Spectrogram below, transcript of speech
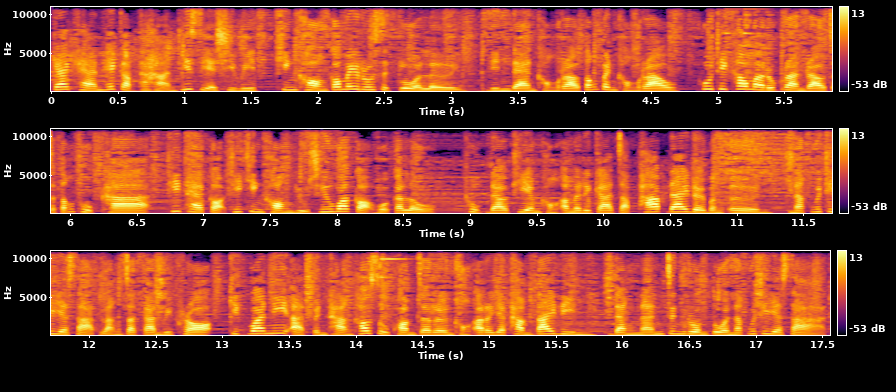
แก้แค้นให้กับทหารที่เสียชีวิต คิงคองก็ไม่รู้สึกกลัวเลย ดินแดนของเราต้องเป็นของเรา ผู้ที่เข้ามารุกรานเราจะต้องถูกฆ่า ที่แท้เกาะที่คิงคองอยู่ชื่อว่าเกาะหัวกะโหลกถูกดาวเทียมของอเมริกาจับภาพได้โดยบังเอิญ นักวิทยาศาสตร์หลังจากการวิเคราะห์ คิดว่านี่อาจเป็นทางเข้าสู่ความเจริญของอารยธรรมใต้ดิน ดังนั้นจึงรวมตัวนักวิทยาศาสตร์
